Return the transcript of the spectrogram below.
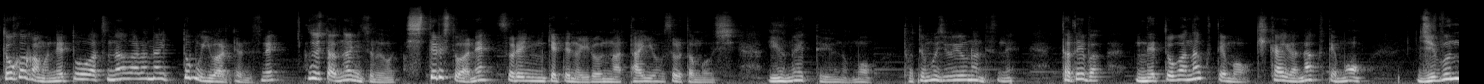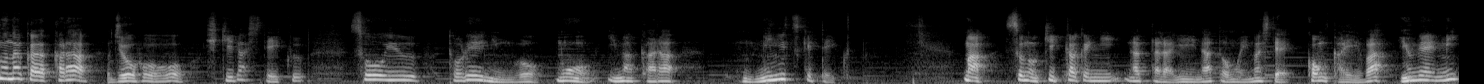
10日間はネットはつながらないとも言われてるんですね。そしたら何するの？知ってる人はねそれに向けてのいろんな対応をすると思うし夢っていうのもとても重要なんですね。例えばネットがなくても機械がなくても自分の中から情報を引き出していくそういうトレーニングをもう今から身につけていくまあそのきっかけになったらいいなと思いまして今回は「夢見」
